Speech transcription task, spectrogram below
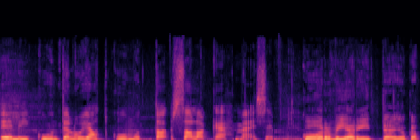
Eli kuuntelu jatkuu, mutta salakähmäisemmin. Korvia riittää joka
